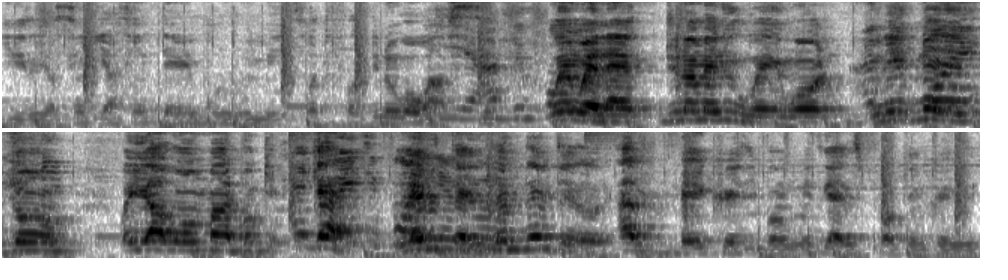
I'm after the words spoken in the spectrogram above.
you, you're seeing you're seeing terrible roommates. What the fuck? Do you know what we're Yeah, seeing? when we're like do you know how many were in one? We need men dumb when you have one mad bunkie guy 24 let me tell you let me, let me tell you I have a very crazy bunk this guy is fucking crazy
